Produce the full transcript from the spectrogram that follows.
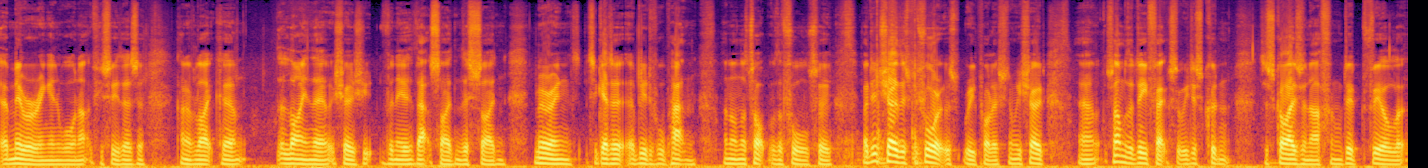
a mirroring in walnut. If you see, there's a kind of like um, the line there which shows you veneer that side and this side and mirroring to get a, a, beautiful pattern and on the top of the fall too. I did show this before it was repolished and we showed uh, some of the defects that we just couldn't disguise enough and did feel that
